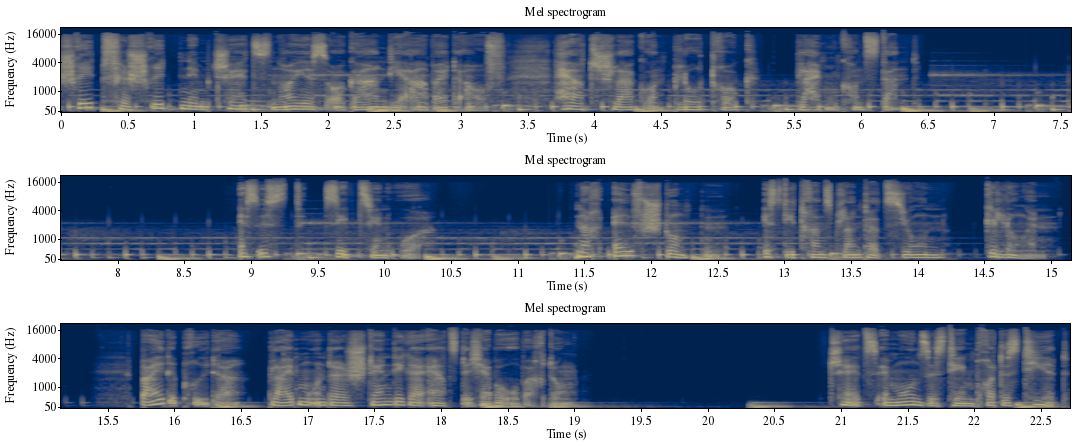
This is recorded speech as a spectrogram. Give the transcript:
Schritt für Schritt nimmt Chads neues Organ die Arbeit auf. Herzschlag und Blutdruck bleiben konstant. Es ist 17 Uhr. Nach elf Stunden ist die Transplantation gelungen. Beide Brüder bleiben unter ständiger ärztlicher Beobachtung. Chads Immunsystem protestiert.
